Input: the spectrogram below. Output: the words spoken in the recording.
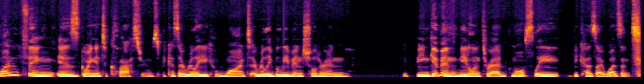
one thing is going into classrooms because I really want, I really believe in children being given needle and thread, mostly because I wasn't.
